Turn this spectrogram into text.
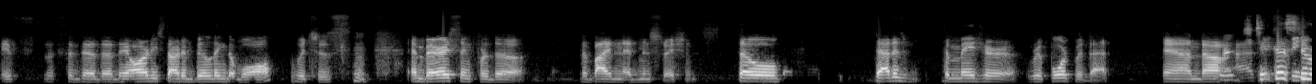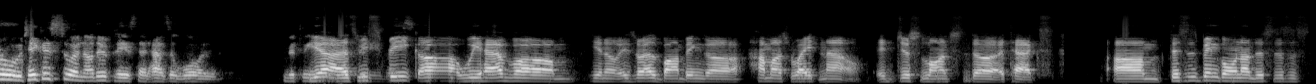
if if the, the, they already started building the wall, which is embarrassing for the the Biden administration. So that is the major report with that. And uh, But as we Take us speak, to take us to another place that has a wall between yeah, as we neighbors. speak, uh, we have um, you know Israel bombing uh, Hamas right now. It just launched the attacks. Um, this has been going on. This is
